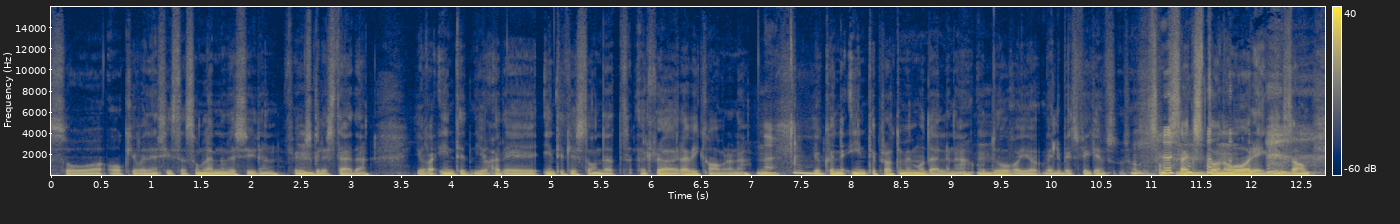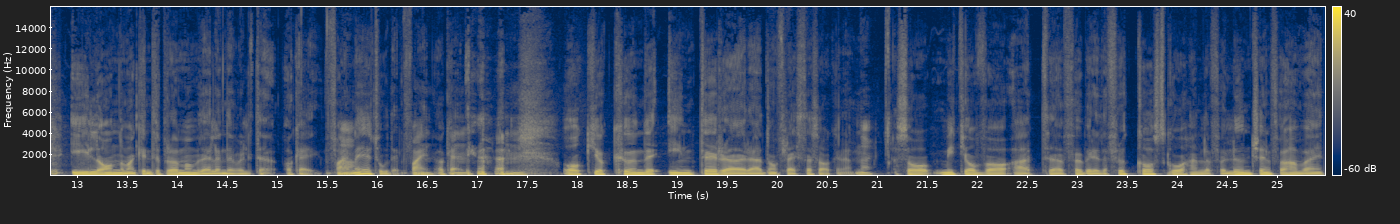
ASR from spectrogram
Så, och jag var den sista som lämnade studion, för jag skulle städa. Jag, var inte, jag hade inte tillstånd att röra vid kamerorna. Nej. Jag kunde inte prata med modellerna och då var jag väldigt besviken som, som 16-åring. Liksom. I London, man kan inte prata med modellen. Det var lite, okej, okay, fine, men jag tog det. Fine, okej. och jag kunde inte röra de flesta sakerna. Nej. Så mitt jobb var att eh, förbereda frukost, gå och handla för lunchen för han var en,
